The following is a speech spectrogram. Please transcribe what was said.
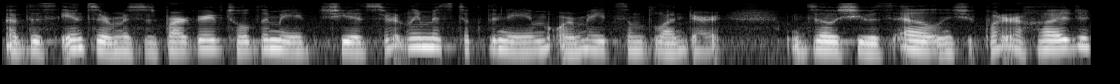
At this answer, Mrs. Bargrave told the maid she had certainly mistook the name or made some blunder, though she was ill, and she put her hood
